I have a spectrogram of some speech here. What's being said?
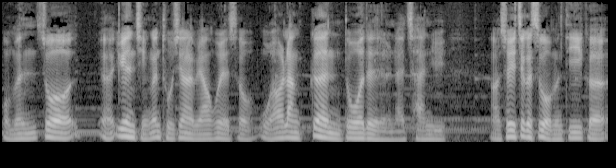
我们做呃愿景跟图像的描绘的时候，我要让更多的人来参与啊。所以这个是我们第一个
